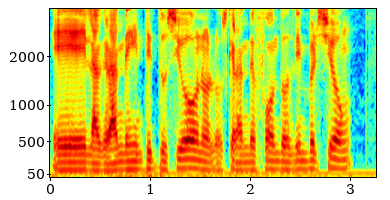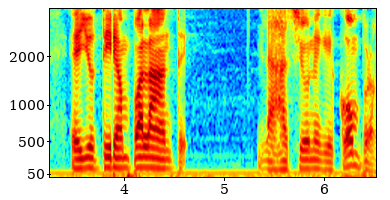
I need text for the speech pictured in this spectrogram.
eh, las grandes instituciones o los grandes fondos de inversión, ellos tiran para adelante las acciones que compran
